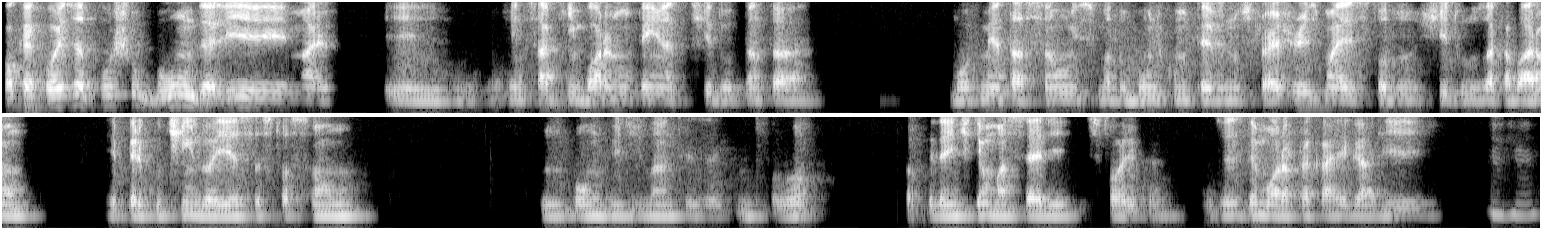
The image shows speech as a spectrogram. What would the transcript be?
Qualquer coisa puxa o bunda ali, Mário. E a gente sabe que, embora não tenha tido tanta movimentação em cima do bund como teve nos treasuries, mas todos os títulos acabaram repercutindo aí essa situação dos bons vigilantes, aí, como tu falou. Porque a gente tem uma série histórica. Às vezes demora para carregar ali. Uhum.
